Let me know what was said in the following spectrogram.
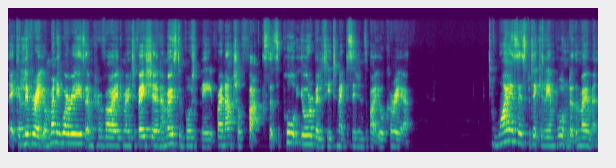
It can liberate your money worries and provide motivation, and most importantly, financial facts that support your ability to make decisions about your career. Why is this particularly important at the moment?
